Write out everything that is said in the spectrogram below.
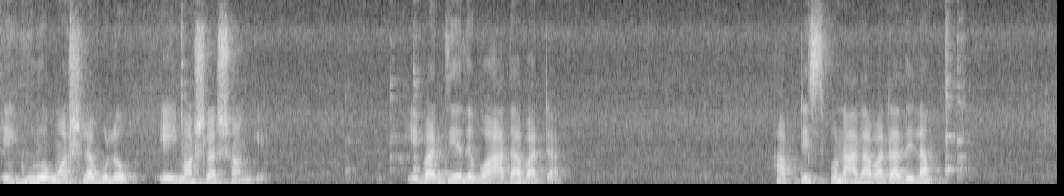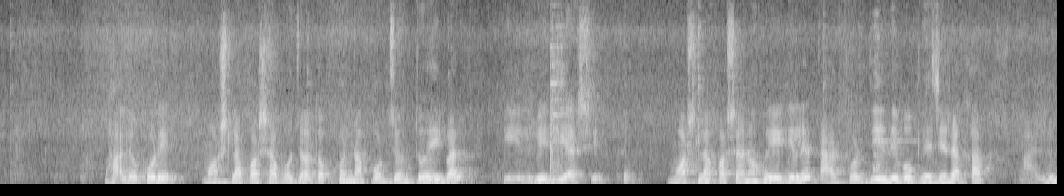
এই গুঁড়ো মশলাগুলো এই মশলার সঙ্গে। এবার দিয়ে দেব আদা বাটা। হাফ টিস্পুন আদা বাটা দিলাম। ভালো করে মশলা কষাবো যতক্ষণ না পর্যন্ত এবার তেল বেরিয়ে আসে। মশলা কষানো হয়ে গেলে তারপর দিয়ে দেব ভেজে রাখা আলু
